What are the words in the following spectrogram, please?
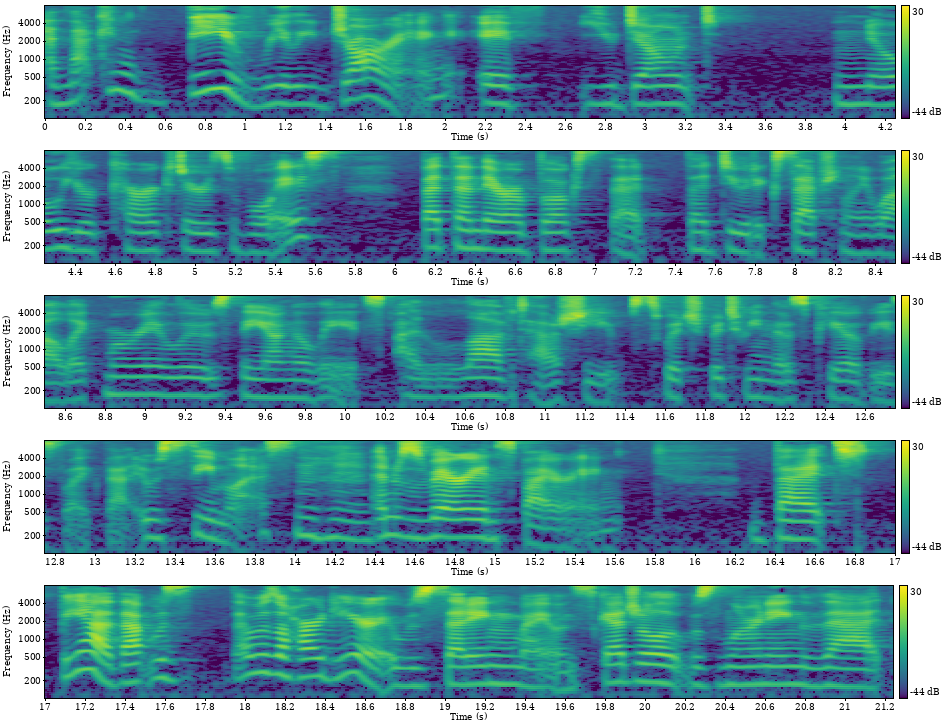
And that can be really jarring if you don't know your character's voice. But then there are books that, that do it exceptionally well, like Marie Lu's The Young Elites. I loved how she switched between those POVs like that. It was seamless and it was very inspiring. But but yeah, that was that was a hard year. It was setting my own schedule. It was learning that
